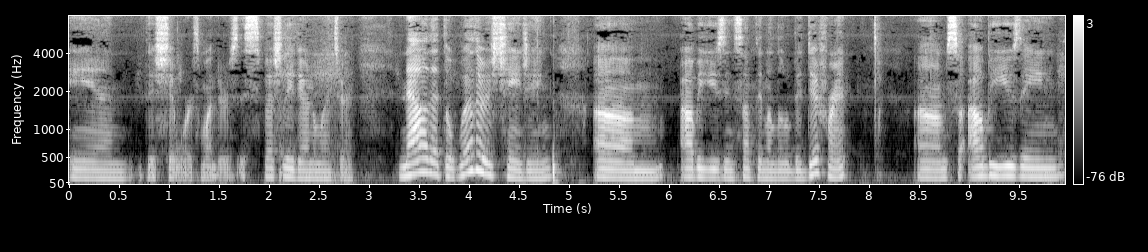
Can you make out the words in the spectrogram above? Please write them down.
and this shit works wonders, especially during the winter. Now that the weather is changing, um, I'll be using something a little bit different. Um, so I'll be using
